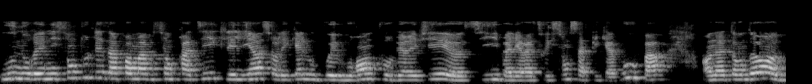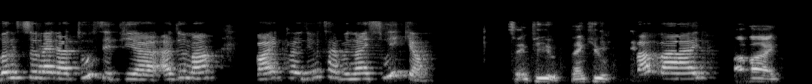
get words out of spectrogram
où nous réunissons toutes les informations pratiques, les liens sur lesquels vous pouvez vous rendre pour vérifier euh, si bah, les restrictions s'appliquent à vous ou pas. En attendant, euh, bonne semaine à tous et puis à, à demain. Bye Claudius, have a nice week. Same to you. Thank you. Bye bye. Bye bye.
